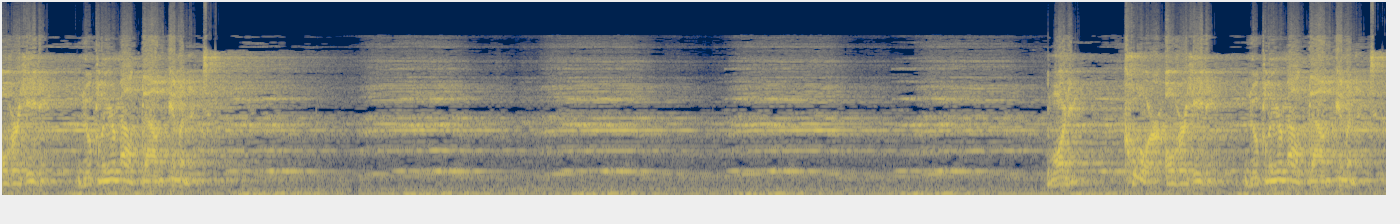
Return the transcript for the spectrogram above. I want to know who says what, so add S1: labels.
S1: Overheating. Nuclear meltdown imminent. Warning. Core overheating. Nuclear meltdown imminent.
